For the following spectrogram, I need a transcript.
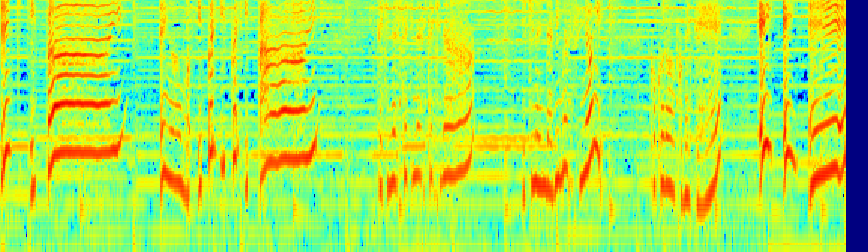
元気いっぱい笑顔もいっぱいいっぱいいっぱい素敵な素敵な素敵な一年になりますように心を込めて、えいえいえい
